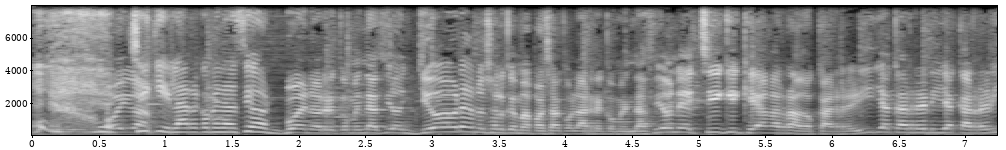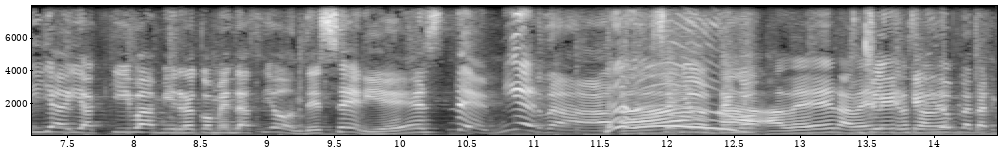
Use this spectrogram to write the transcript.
Oiga, Chiqui, la recomendación. Bueno, recomendación. Yo ahora no sé lo que me ha pasado con las recomendaciones, chiqui, que he agarrado carrerilla, carrerilla, carrerilla. Y aquí va mi recomendación de series de mierda. Señor, tengo. a ver, a ver, querido saber. platan-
